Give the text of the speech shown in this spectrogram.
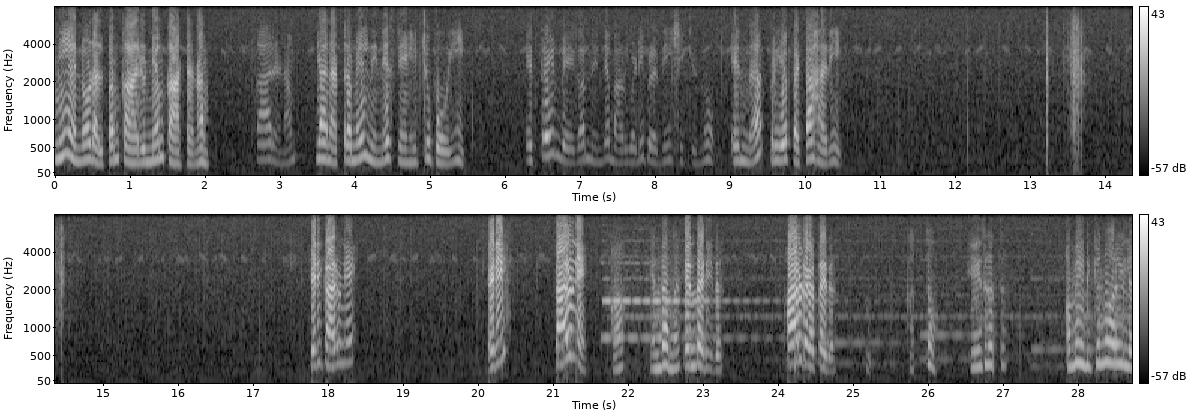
നീ എന്നോട് അല്പം കാരുണ്യം കാട്ടണം. കാരണം ഞാൻ അത്രമേൽ നിന്നെ സ്നേഹിച്ചു പോയി. എത്രയും വേഗം നിന്റെ മറുപടി പ്രതീക്ഷിക്കുന്നു എന്ന് പ്രിയപ്പെട്ട ഹരി. എടി കാരുണ്യേ. എടി കാരുണ്യേ. എന്താ അമ്മ എന്താടി ഇത്? ആരുടെ കത്താ ഇത്? കത്തോ? ഏത് കത്ത്? അമ്മ എനിക്കൊന്നും അറിയില്ല.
